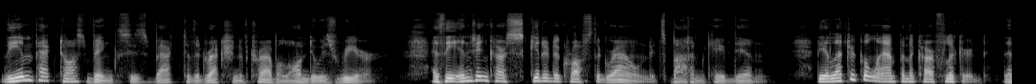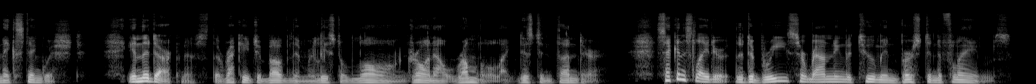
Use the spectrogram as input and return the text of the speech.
The impact tossed Binks his back to the direction of travel onto his rear. As the engine car skidded across the ground, its bottom caved in. The electrical lamp in the car flickered, then extinguished. In the darkness, the wreckage above them released a long, drawn out rumble like distant thunder. Seconds later, the debris surrounding the two men burst into flames.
